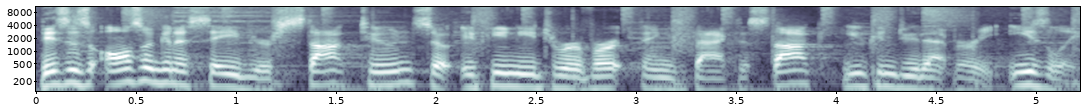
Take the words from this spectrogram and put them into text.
This is also gonna save your stock tune, so if you need to revert things back to stock, you can do that very easily.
